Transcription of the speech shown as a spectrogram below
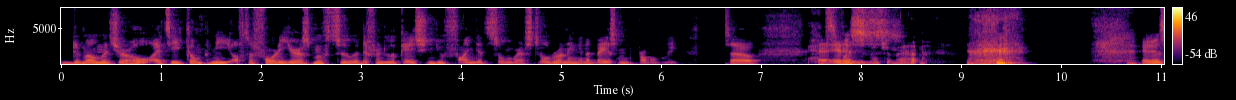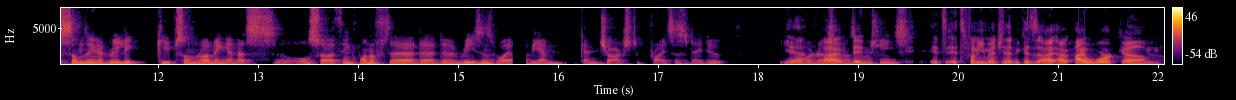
the moment your whole IT company, after 40 years, moves to a different location, you find it somewhere still running in a basement, probably. So uh, it is. You mention that. it is something that really keeps on running, and that's also, I think, one of the, the, the reasons why IBM can charge the prices they do. Yeah, for those kinds it, of machines. It's it's funny you mention that because I I, I work um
